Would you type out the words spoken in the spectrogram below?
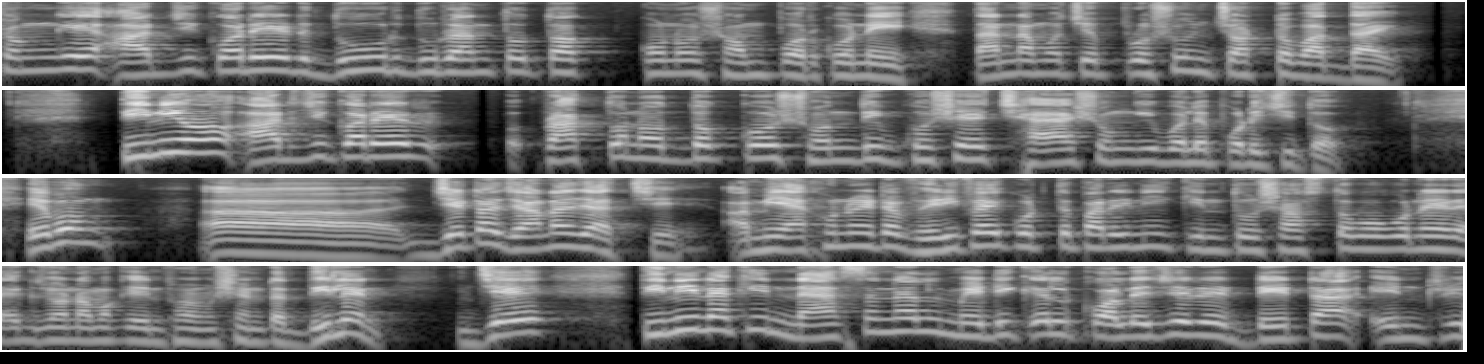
সঙ্গে আরজিকরের দূর দূরান্ত তক কোনো সম্পর্ক নেই। তার নাম হচ্ছে প্রসূন চট্টোপাধ্যায়। তিনিও আরজিকরের প্রাক্তন অধ্যক্ষ সন্দীপ ঘোষের ছায়াসঙ্গী বলে পরিচিত। এবং যেটা জানা যাচ্ছে, আমি এখনও এটা ভেরিফাই করতে পারিনি, কিন্তু স্বাস্থ্য ভবনের একজন আমাকে ইনফরমেশনটা দিলেন যে, তিনি নাকি ন্যাশনাল মেডিকেল কলেজের ডেটা এন্ট্রি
